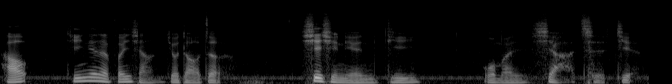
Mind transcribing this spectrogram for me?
好，今天的分享就到这。谢谢你的听，我们下次见。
